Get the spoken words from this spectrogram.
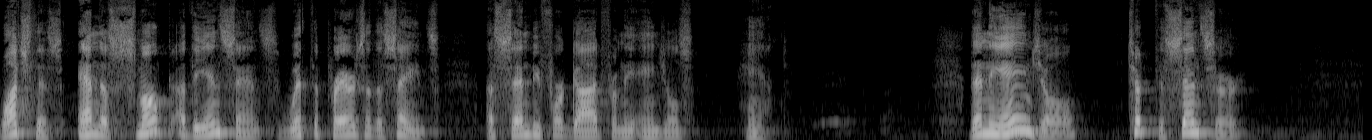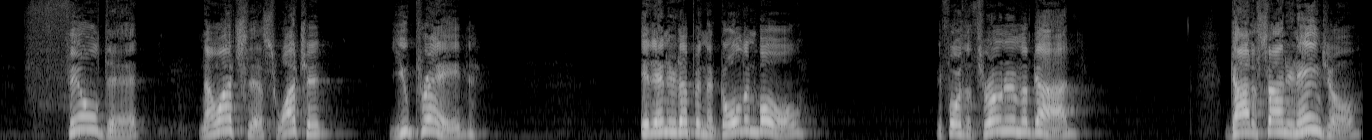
Watch this. And the smoke of the incense with the prayers of the saints ascend before God from the angel's hand. Then the angel took the censer, filled it now, watch this. Watch it. You prayed. It ended up in the golden bowl before the throne room of God. God assigned an angel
